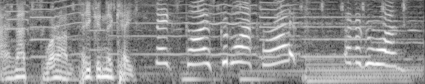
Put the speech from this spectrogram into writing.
and that's where I'm taking the case. Thanks, guys. Good luck. All right. Have a good one.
